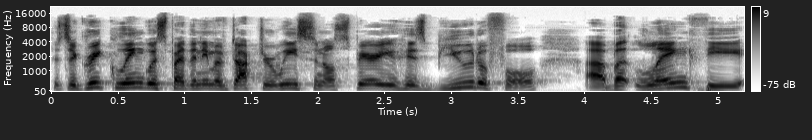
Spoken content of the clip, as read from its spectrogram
There's a Greek linguist by the name of Dr. Wuest, and I'll spare you his beautiful uh, but lengthy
